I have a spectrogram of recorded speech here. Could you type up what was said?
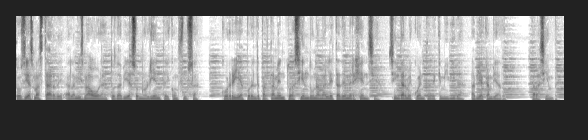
Dos días más tarde, a la misma hora, todavía somnolienta y confusa, Corría por el departamento haciendo una maleta de emergencia sin darme cuenta de que mi vida había cambiado para siempre.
